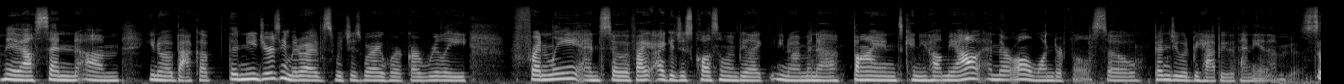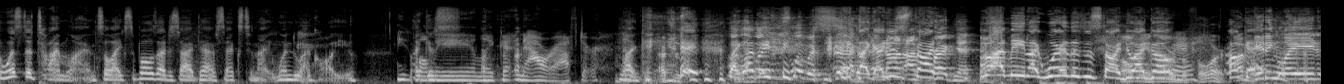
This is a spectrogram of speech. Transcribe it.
Maybe I'll send, um, you know, a backup. The New Jersey midwives, which is where I work, are really friendly. And so if I, I could just call someone and be like, you know, I'm in a bind, can you help me out? And they're all wonderful. So Benjy would be happy with any of them. So what's the timeline? So like, suppose I decide to have sex tonight. When do I call you? You Like call it's- me like an hour after. Like, like Like, I wait, mean, wait, wait, sex, like I just not, I'm started. pregnant. No, I mean, like, where does it start? Do I go? hour before. I'm getting laid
